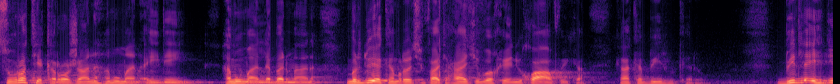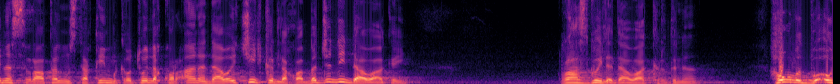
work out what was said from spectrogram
سوورەتێکە ڕۆژانە هەمومان ئەیدەین هەمومان لەبەرمانە مردو یەکەم ڕێکی فاتحایکی بۆ خوێنی خوافریکە کاکە بیر بکەرەوە. بیر لە ئهدینە سراتە مستەقیم بکە تۆ لە قورآانە داوای چیت کرد لەخوا بەجددی داواکەی. ڕاستگوۆی لە داواکردنە. هەوڵت بۆ ئەو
